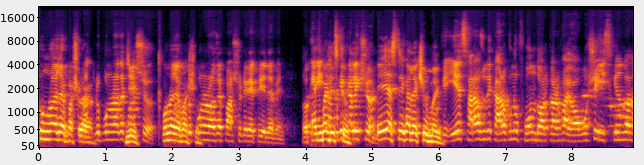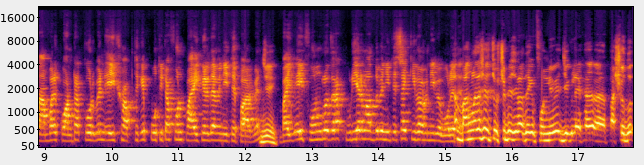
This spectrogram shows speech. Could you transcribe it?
পনেরো হাজার পাঁচশো টাকা। মাত্র পনেরো হাজার জি, পাঁচশো। 15,500 পনেরো হাজার পাঁচশো টাকায় পেয়ে যাবেন। একবার একবার কালেকশন এই আজকে কালেকশন ভাই। এছাড়াও যদি কারও কোনো ফোন দরকার হয় অবশ্যই স্ক্রিন দেওয়া নাম্বারে কন্ট্যাক্ট করবেন। এই সব থেকে প্রতিটা ফোন পাইকারি দামে নিতে পারবেন। ভাই এই ফোনগুলো যারা কুরিয়ার মাধ্যমে নিতে চায় কীভাবে নিবে বলে বাংলাদেশের চৌষট্টি জেলা থেকে ফোন নেবে যেগুলো এক হা- পাঁচশো দ-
